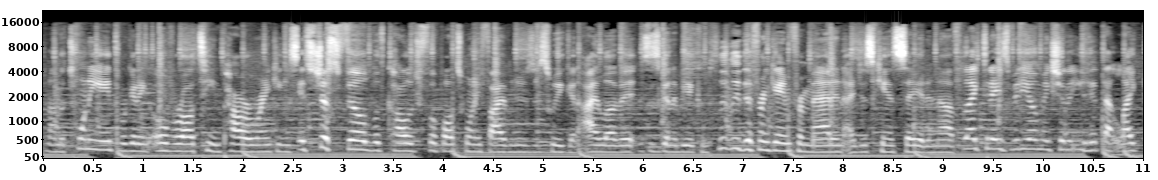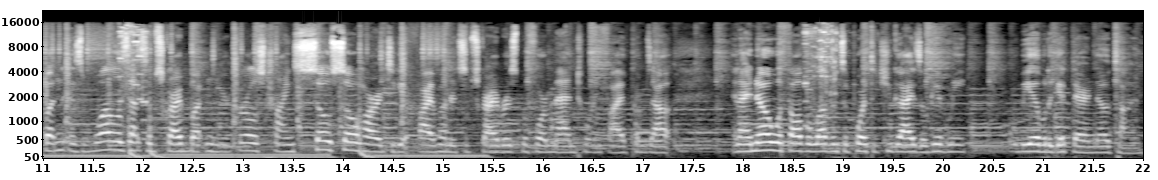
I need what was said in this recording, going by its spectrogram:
And on the 28th, we're getting overall team power rankings. It's just filled with college football 25 news this week, and I love it. This is going to be a completely different game from Madden. I just can't say it enough. If you like today's video, make sure that you hit that like button as well as that subscribe button. Your girl's trying so, so hard to get 500 subscribers before Madden 25 comes out. And I know with all the love and support that you guys will give me, we'll be able to get there in no time.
